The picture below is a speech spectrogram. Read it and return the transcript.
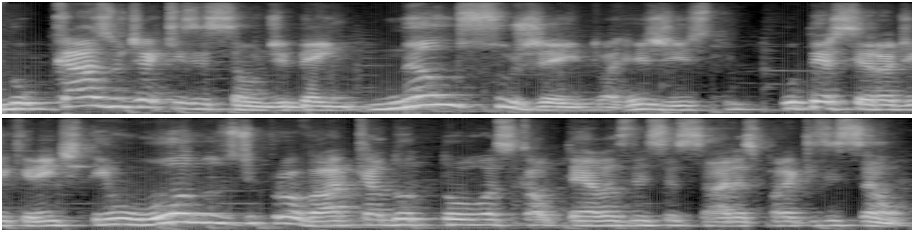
no caso de aquisição de bem não sujeito a registro, o terceiro adquirente tem o ônus de provar que adotou as cautelas necessárias para aquisição,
